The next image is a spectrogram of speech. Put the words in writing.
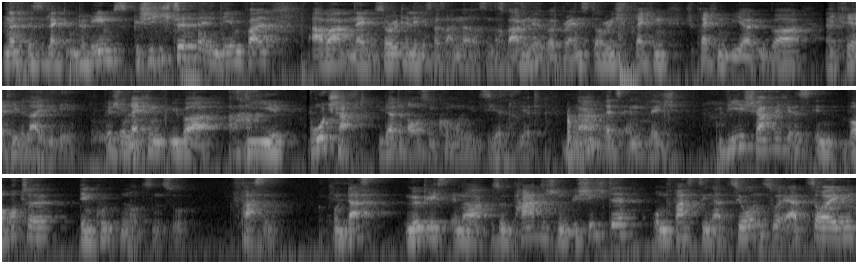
Ne, das ist vielleicht die Unternehmensgeschichte in dem Fall. Aber nein, Storytelling ist was anderes. Und zwar, wenn wir über Brand Story sprechen, sprechen wir über die kreative Leitidee. Wir genau. sprechen über die Botschaft, die da draußen kommuniziert wird. Na, letztendlich, wie schaffe ich es in Worte den Kundennutzen zu fassen? Und das möglichst in einer sympathischen Geschichte, um Faszination zu erzeugen.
